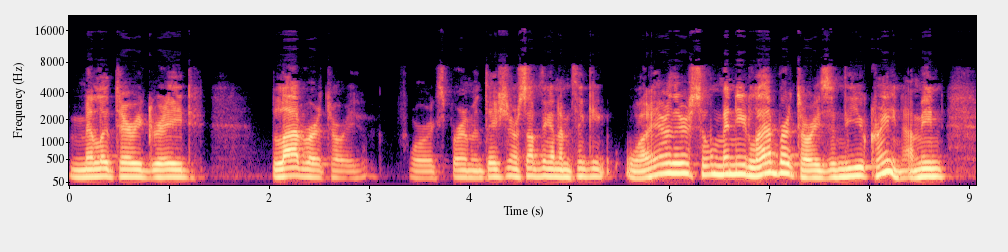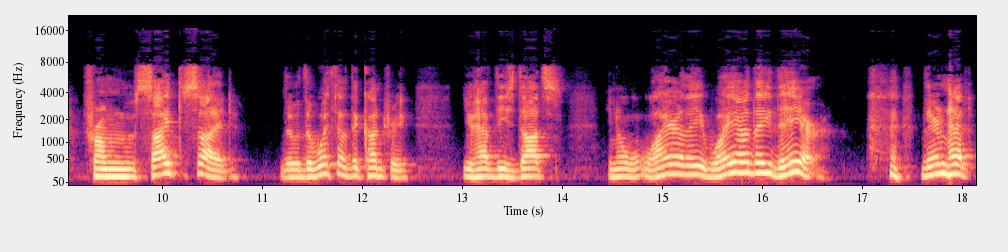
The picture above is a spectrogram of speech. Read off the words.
military grade laboratory for experimentation or something. And I'm thinking, why are there so many laboratories in the Ukraine? I mean, from side to side, the the width of the country, you have these dots. You know, why are they why are they there? They're not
